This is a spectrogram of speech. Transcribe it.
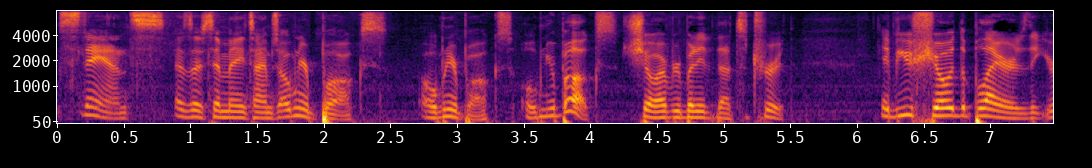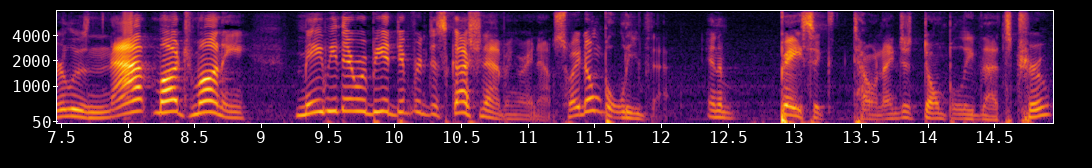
stance, as I've said many times, open your books, open your books, open your books. Show everybody that that's the truth. If you showed the players that you're losing that much money maybe there would be a different discussion happening right now. So I don't believe that in a basic tone. I just don't believe that's true.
